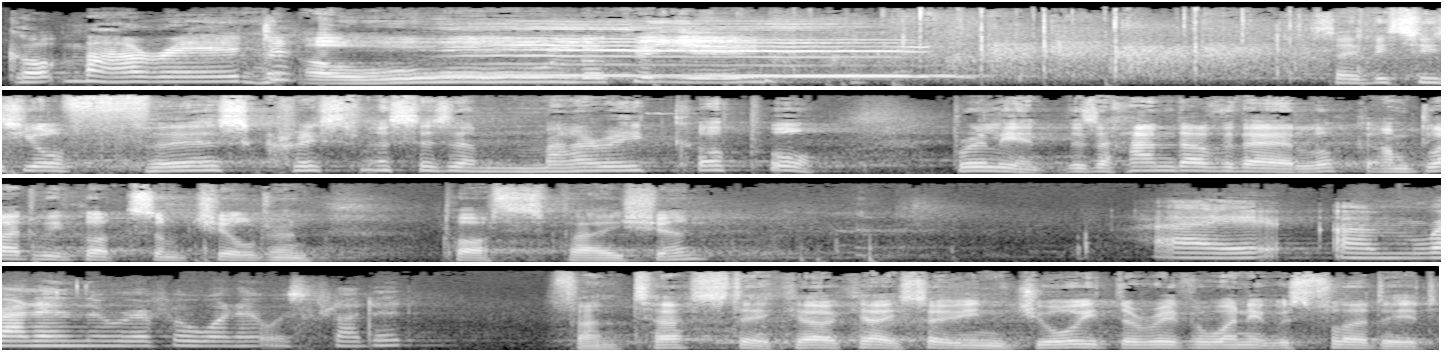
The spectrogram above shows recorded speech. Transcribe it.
Got married. Oh, look at you. So, this is your first Christmas as a married couple. Brilliant. There's a hand over there. Look, I'm glad we've got some children participation. I um, ran in the river when it was flooded. Fantastic. Okay, so you enjoyed the river when it was flooded.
